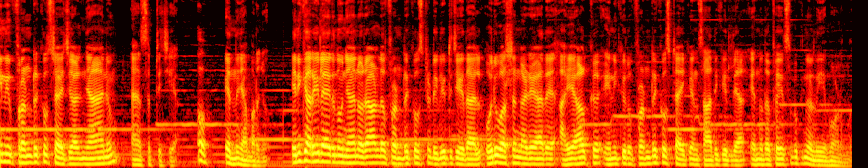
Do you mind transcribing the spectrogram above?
ഇനി ഫ്രണ്ട് റിക്വസ്റ്റ് അയച്ചാൽ ഞാനും ആക്സെപ്റ്റ് ചെയ്യാം. എന്ന് ഞാൻ പറഞ്ഞു. എനിക്കറിയില്ലായിരുന്നു ഞാൻ ഒരാളുടെ ഫ്രണ്ട് റിക്വസ്റ്റ് ഡിലീറ്റ് ചെയ്താൽ ഒരു വർഷം കഴിയാതെ അയാൾക്ക് എനിക്കൊരു ഫ്രണ്ട് റിക്വസ്റ്റ് അയക്കാൻ സാധിക്കില്ല എന്നത് ഫേസ്ബുക്കിന് ഒരു നിയമമാണെന്ന്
